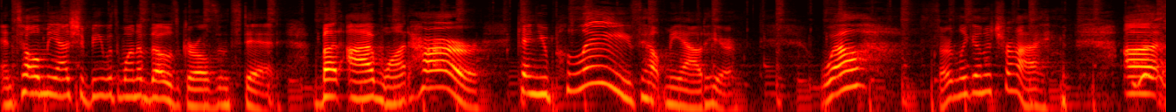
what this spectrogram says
and told me I should be with one of those girls instead. But I want her. Can you please help me out here? Well, certainly gonna try. Uh,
